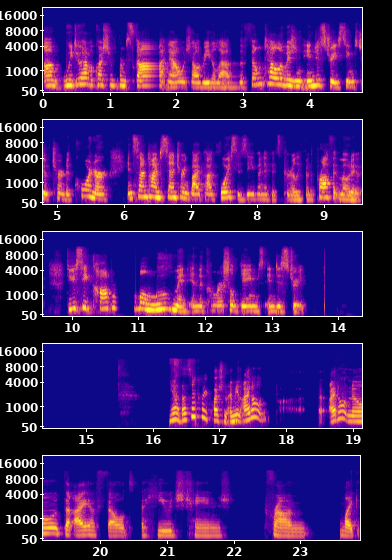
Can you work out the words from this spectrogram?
Um, we do have a question from Scott now, which I'll read aloud. The film television industry seems to have turned a corner in sometimes centering BIPOC voices, even if it's purely for the profit motive. Do you see comparable movement in the commercial games industry? Yeah, that's a great question. I mean, I don't, I don't know that I have felt a huge change from like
